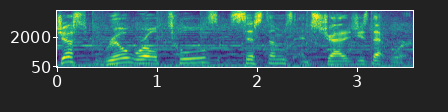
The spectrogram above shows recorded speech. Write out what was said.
just real world tools, systems, and strategies that work.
